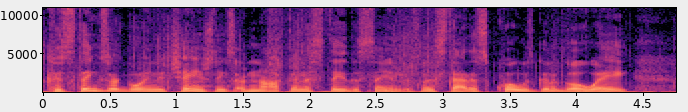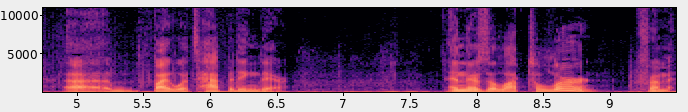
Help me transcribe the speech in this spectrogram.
because things are going to change. Things are not going to stay the same. There's no status quo is going to go away uh, by what's happening there. And there's a lot to learn from it.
